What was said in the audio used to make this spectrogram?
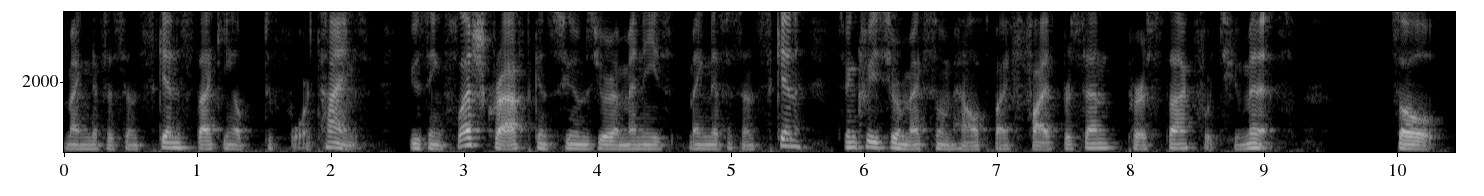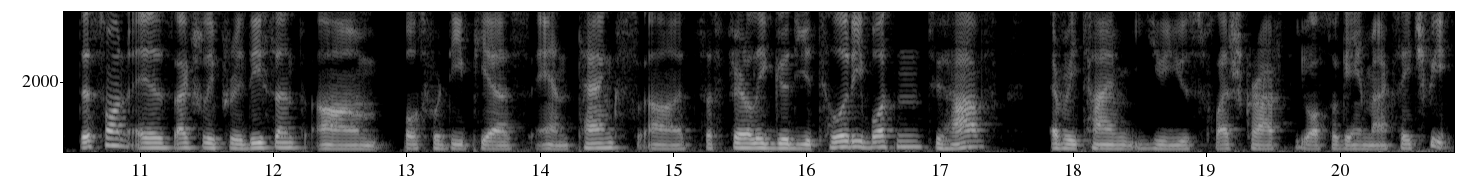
Magnificent Skin, stacking up to four times. Using Fleshcraft consumes your Emeni's Magnificent Skin to increase your maximum health by 5% per stack for 2 minutes. So this one is actually pretty decent, um, both for DPS and tanks. Uh, it's a fairly good utility button to have. Every time you use Fleshcraft, you also gain max HP,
